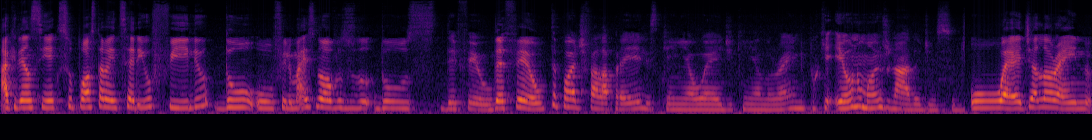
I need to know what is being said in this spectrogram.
A criancinha que supostamente seria o filho do o filho mais novo do- dos Defeu. Defeu. Você pode falar pra eles quem é o Ed e quem é a Lorraine? Porque eu não manjo nada disso. O Ed e a Lorraine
